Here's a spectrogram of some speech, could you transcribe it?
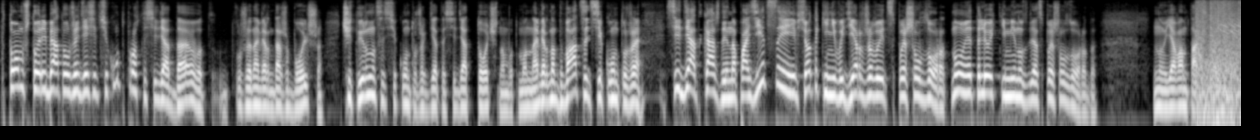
в том, что ребята уже 10 секунд просто сидят, да, вот уже, наверное, даже больше. 14 секунд уже где-то сидят точно. Вот, наверное, 20 секунд уже сидят каждый на позиции и все-таки не выдерживает Спешл Зород. Ну, это легкий минус для Спешл Зорода. Ну, я вам так скажу.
